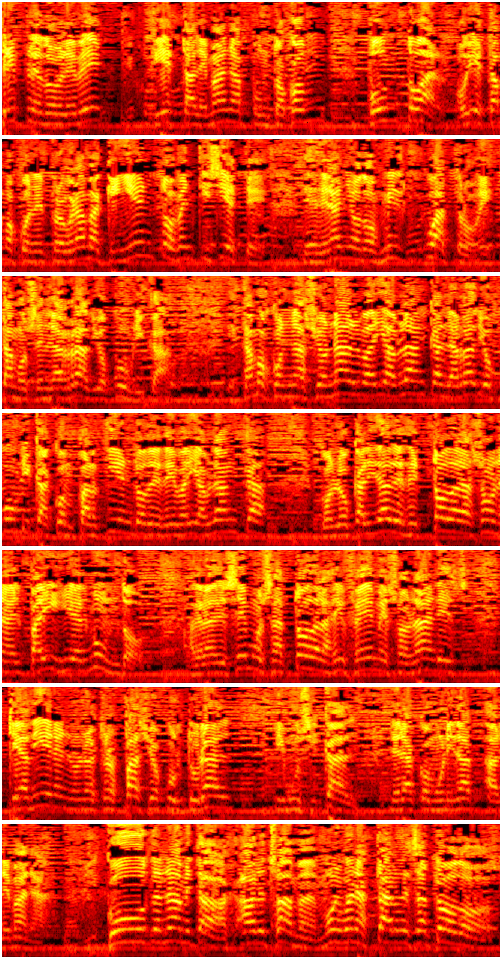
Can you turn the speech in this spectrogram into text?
www.fiestaalemana.com.ar. Hoy estamos con el programa 527 desde el año 2004. Estamos en la radio pública. Estamos con Nacional Bahía Blanca en la radio pública compartiendo desde Bahía Blanca con localidades de toda la zona, el país y el mundo. Agradecemos a todas las FM sonales que adhieren a nuestro espacio cultural y musical de la comunidad alemana. Guten Nachmittag, alle Muy buenas tardes a todos.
